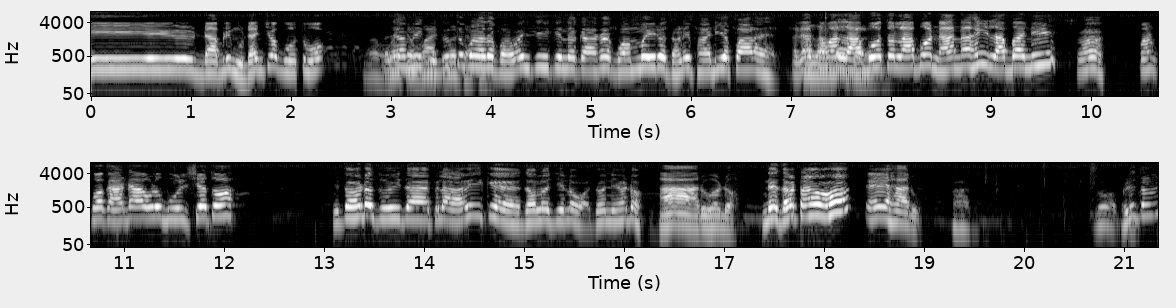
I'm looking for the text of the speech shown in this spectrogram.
ઈ ડાબડી મુઢાન ચો ગોતવો? એટલે અમે કીધું તો પણ આ તો ભવનજી કે ના કે આખા ગામમાં ઈરો ધણી ફાડીએ પાડે. એટલે તમારે લાભો તો લાભો ના નહીં લાબાની. હા. પણ કોક આડા આવડું બોલશે તો? એ તો હડો જોઈ જાય. પેલા આવી કે જલો લો વધો નહીં હડો. હા હારું હડો. ને જટ આવો હો. એ હારું. જો ભડી તમે?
